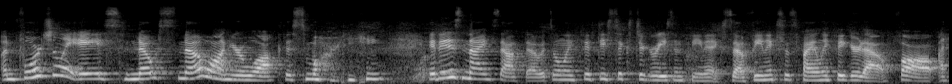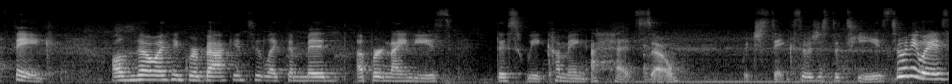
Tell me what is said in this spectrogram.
Unfortunately, Ace, no snow on your walk this morning. it is nice out though. It's only 56 degrees in Phoenix. So Phoenix has finally figured out fall, I think. Although I think we're back into like the mid upper 90s this week coming ahead, so which stinks. It was just a tease. So anyways,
